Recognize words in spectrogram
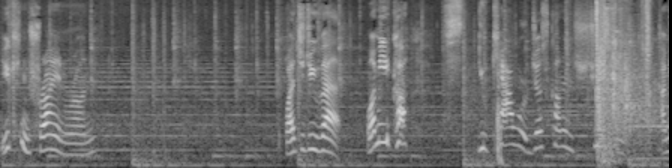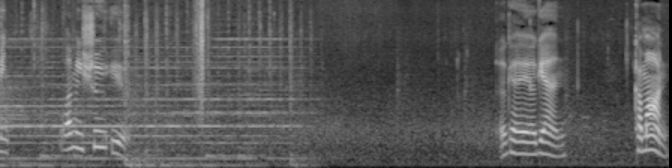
You can try and run. Why'd you do that? Let me. You coward, just come and shoot me. I mean, let me shoot you. Okay, again. Come on.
